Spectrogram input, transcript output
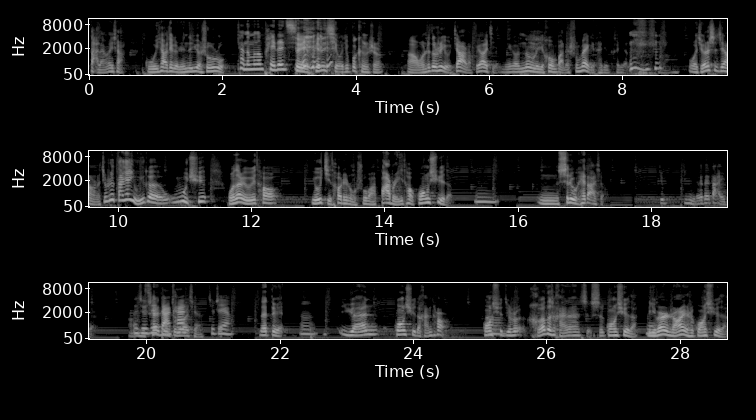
打量一下，估一下这个人的月收入，看能不能赔得起。对，赔得起我就不吭声啊，我这都是有价的，不要紧。那个弄了以后，我们把这书卖给他就可以了。啊我觉得是这样的，就是大家有一个误区。我那儿有一套，有几套这种书吧，八本一套，光绪的，嗯，嗯，十六开大小，就比你这个再大一点。啊那就这打开值多少钱？就这样。那对，嗯原光绪的函套，光绪哦就是盒子是含是是光绪的，里边瓤也是光绪的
